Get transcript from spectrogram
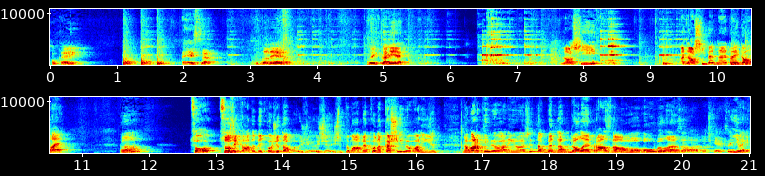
OK. Vidíš se. Co tady je? Co jich tady je? Další? A další bedna je tady dole. Ha? Co, co říkáte teď, že, ta, že, že, že, to mám jako nakašírovaný, že, namarkírovaný, no, že ta bedna dole je prázdná. Oh, houbele, zele, počkej, jak se dívej.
